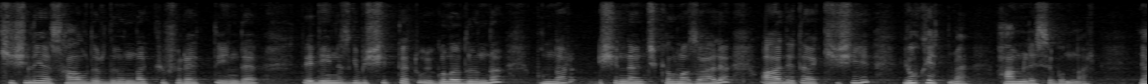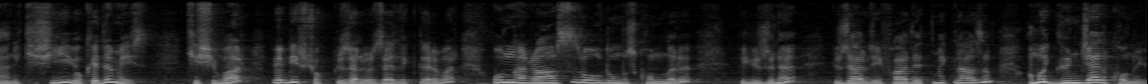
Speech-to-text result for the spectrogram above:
Kişiliğe saldırdığında, küfür ettiğinde, dediğiniz gibi şiddet uyguladığında bunlar işinden çıkılmaz hale adeta kişiyi yok etme hamlesi bunlar. Yani kişiyi yok edemeyiz. Kişi var ve birçok güzel özellikleri var. Onlar rahatsız olduğumuz konuları yüzüne güzelce ifade etmek lazım ama güncel konuyu.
